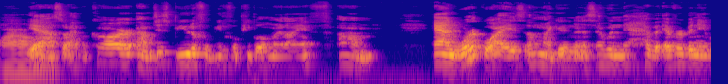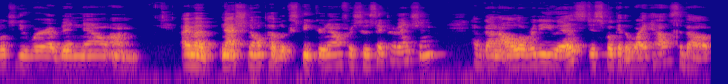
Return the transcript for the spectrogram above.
Wow. Yeah, so I have a car. Um, just beautiful, beautiful people in my life. Um, and work wise, oh my goodness, I wouldn't have ever been able to do where I've been now. Um, I'm a national public speaker now for suicide prevention. Have gone all over the U.S. Just spoke at the White House about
